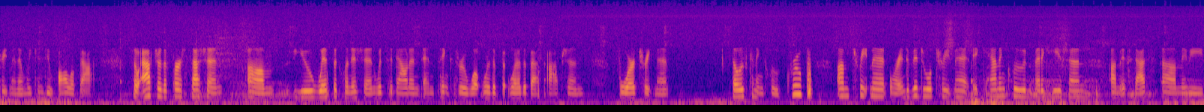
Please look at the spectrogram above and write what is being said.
treatment, and we can do all of that. So after the first session, um, you with the clinician would sit down and, and think through what were the what are the best options for treatment. Those can include group um, treatment or individual treatment. It can include medication um, if that's uh, maybe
